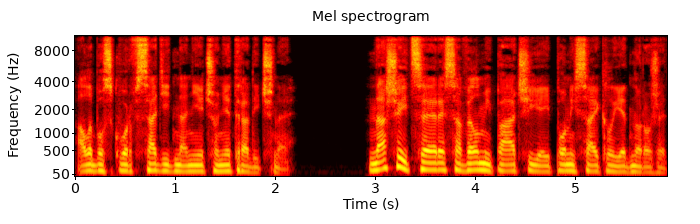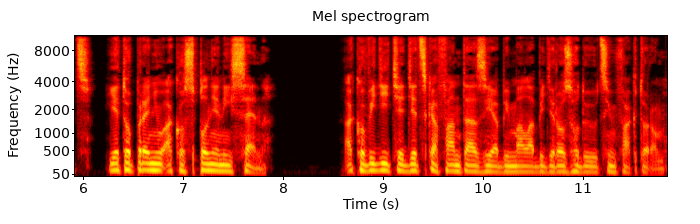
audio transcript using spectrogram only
alebo skôr vsadiť na niečo netradičné. Našej cére sa veľmi páči jej Ponycycle jednorožec. Je to pre ňu ako splnený sen. Ako vidíte, detská fantázia by mala byť rozhodujúcim faktorom.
